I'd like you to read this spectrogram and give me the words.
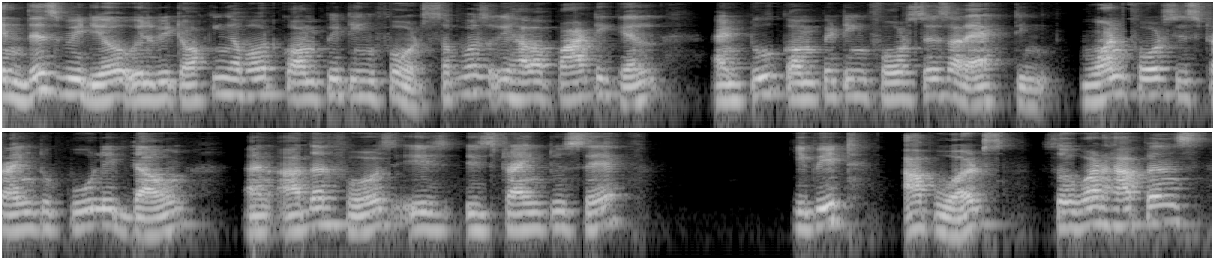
In this video, we'll be talking about competing force. Suppose we have a particle and two competing forces are acting. One force is trying to pull it down and other force is, is trying to say keep it upwards. So what happens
